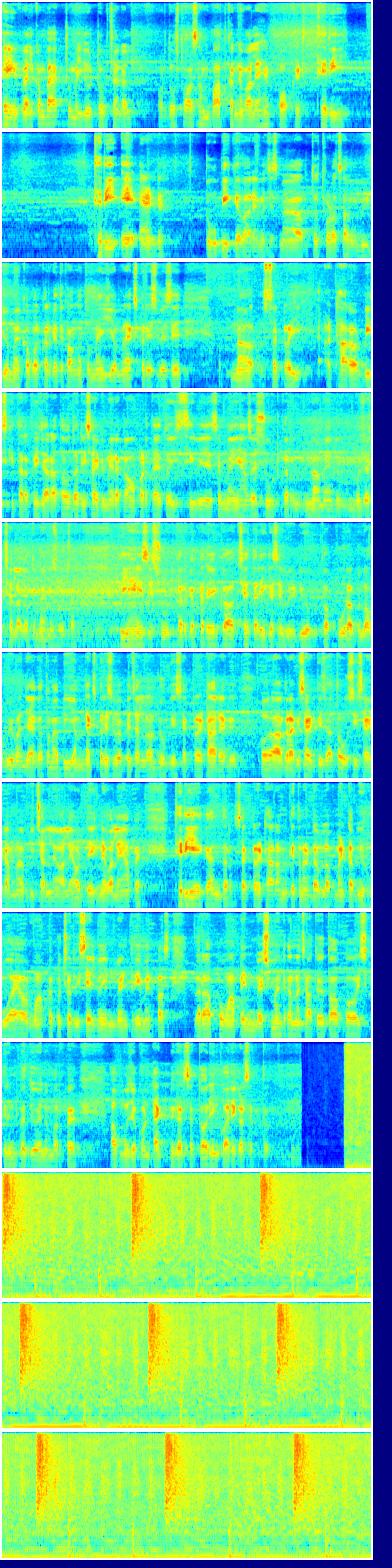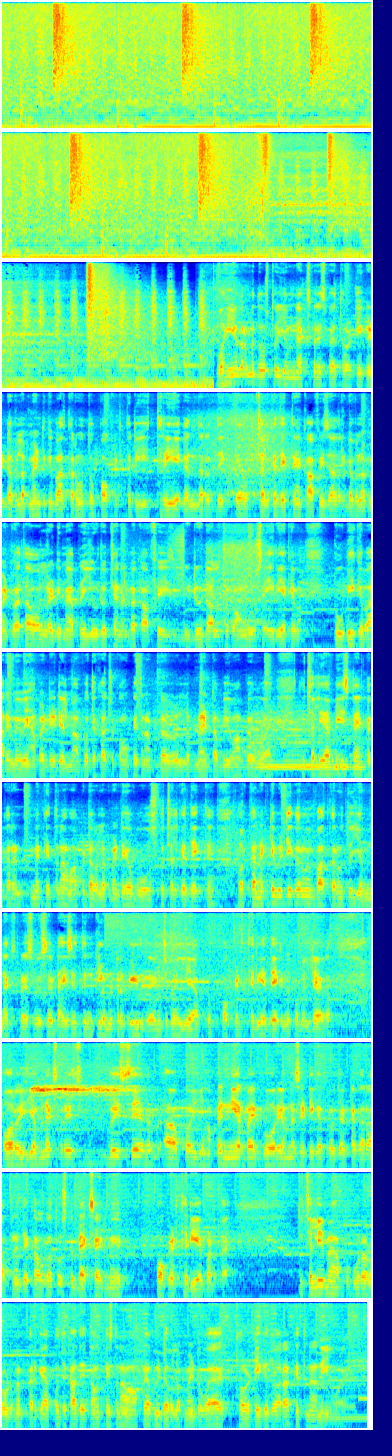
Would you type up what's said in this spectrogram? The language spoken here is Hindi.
Hey welcome back to my YouTube channel और दोस्तों, आज हम बात करने वाले हैं pocket three three A and two B के बारे में, जिसमें आप तो थोड़ा सा वीडियो में कवर करके दिखाऊँगा तो मैं यमुना एक्सप्रेस वे से अपना सेक्टर अठारह और बीस की तरफ़ ही जा रहा था, उधर ही साइड मेरा गाँव पड़ता है तो इसी वजह से मैं यहाँ से शूट करना मैंने मुझे अच्छा लगा तो मैंने सोचा कि यहीं से शूट करके फिर एक अच्छे तरीके से वीडियो का पूरा ब्लॉग भी बन जाएगा तो मैं अभी यमुना एक्सप्रेस वे पर चल रहा हूँ, जो कि सेक्टर अठारह के और आगरा की साइड के जाता हूँ, उसी साइड हम अभी चलने वाले हैं और देखने वाले हैं यहाँ पर थ्री ए के अंदर सेक्टर अठारह में कितना डेवलपमेंट अभी हुआ है और वहाँ पर कुछ रिसेल में इन्वेंट्री है मेरे पास, अगर आप वहाँ पे इन्वेस्टमेंट करना चाहते हो तो आप स्क्रीन पर दिए नंबर पे आप मुझे कांटेक्ट भी कर सकते हो और इंक्वायरी कर सकते हो। वहीं अगर मैं दोस्तों यमुना एक्सप्रेस पे अथॉरिटी के डेवलपमेंट की बात करूँ तो पॉकेट थ्री थ्री के अंदर देखते हैं, चल के देखते हैं, काफ़ी ज़्यादा डेवलपमेंट हुआ था। ऑलरेडी मैं अपने यूट्यूब चैनल पे काफ़ी वीडियो डाल चुका हूँ, उस एरिया के, टू बी के बारे में यहाँ पर डिटेल में आपको दिखा चुका हूँ, कितना डेवलपमेंट अभी वहाँ पर हुआ है। तो चलिए अभी इस टाइम पर करंट में कितना वहाँ पर डेवलपमेंट है, वो उसको चल के देखते हैं। और कनेक्टिविटी अगर मैं बात करूँ तो यमुना एक्सप्रेस वे से ढाई से तीन किलोमीटर की रेंज में ये आपको पॉकेट थ्री देखने को मिल जाएगा। और यमुना एक्सप्रेस वे से अगर आप यहाँ पे near by Gaur Yamuna city के प्रोजेक्ट अगर आपने देखा होगा तो उसके बैक साइड में पॉकेट थ्री ए पड़ता है। तो चलिए मैं आपको पूरा रोड मैप करके आपको दिखा देता हूँ कितना वहाँ पे अभी डेवलपमेंट हुआ है अथॉरिटी के द्वारा कितना नहीं हुआ है।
